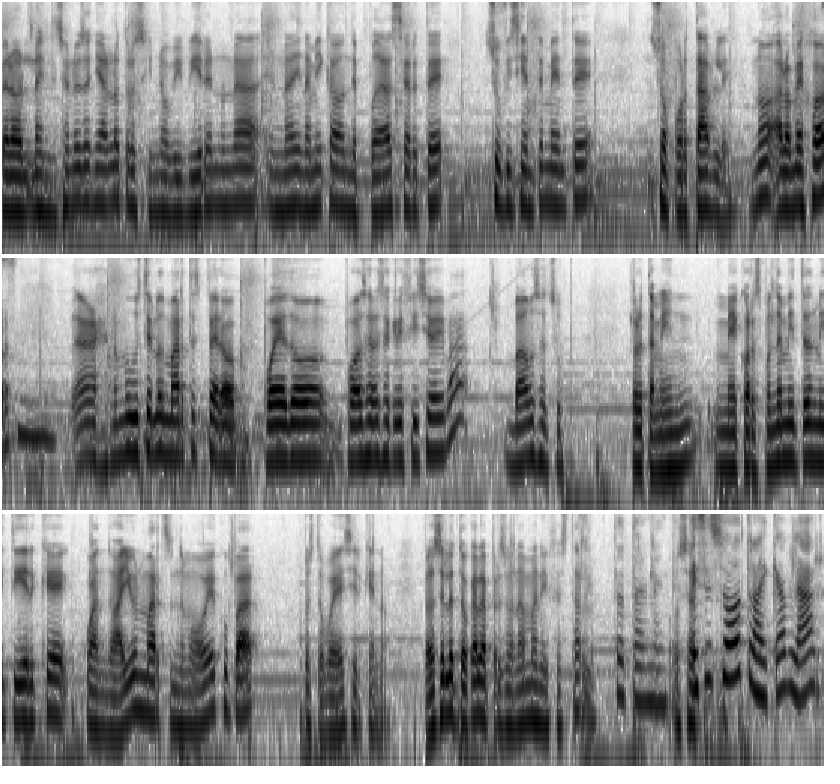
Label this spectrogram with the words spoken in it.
Pero la intención no es dañar al otro, sino vivir en una, en una dinámica donde pueda hacerte suficientemente soportable, ¿no? A lo mejor ah, no me gustan los martes, pero puedo, puedo hacer el sacrificio y va, vamos al sub. Pero también me corresponde a mí transmitir que cuando hay un martes donde me voy a ocupar, pues te voy a decir que no. Pero se le toca a la persona manifestarlo. Totalmente. O Esa es otra, hay que hablar.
